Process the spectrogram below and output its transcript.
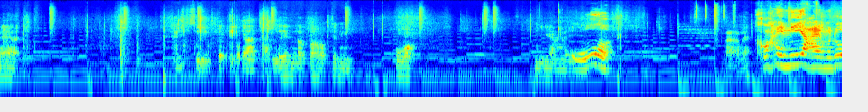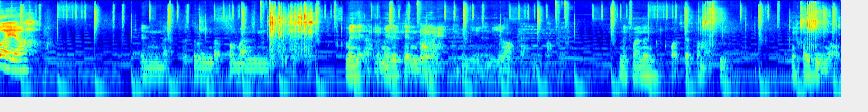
แน่ๆหนังสือกติกาการเล่นแล้วก็เป็นพวกนิยายโอ้หนาไหมเขาให้นิยายมาด้วยเหรอ เป็นแบบจะเป็นแบบประมาณไม่ได้อาจจะไม่ได้เต็มเรื่องเอาไหมอันนี้อันนี้รอบกันอันนี้รอบกันในวันนึงขอใช้สมาธิไม่ค่อยดึงออก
